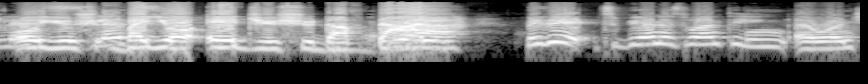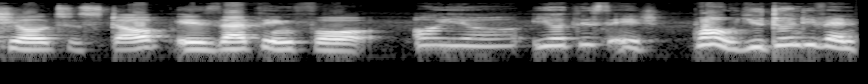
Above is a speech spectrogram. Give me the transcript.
or let's- you should by your age you should have done. Yeah. But then, to be honest, one thing I want you all to stop is that thing for oh you're you're this age. Wow, you don't even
